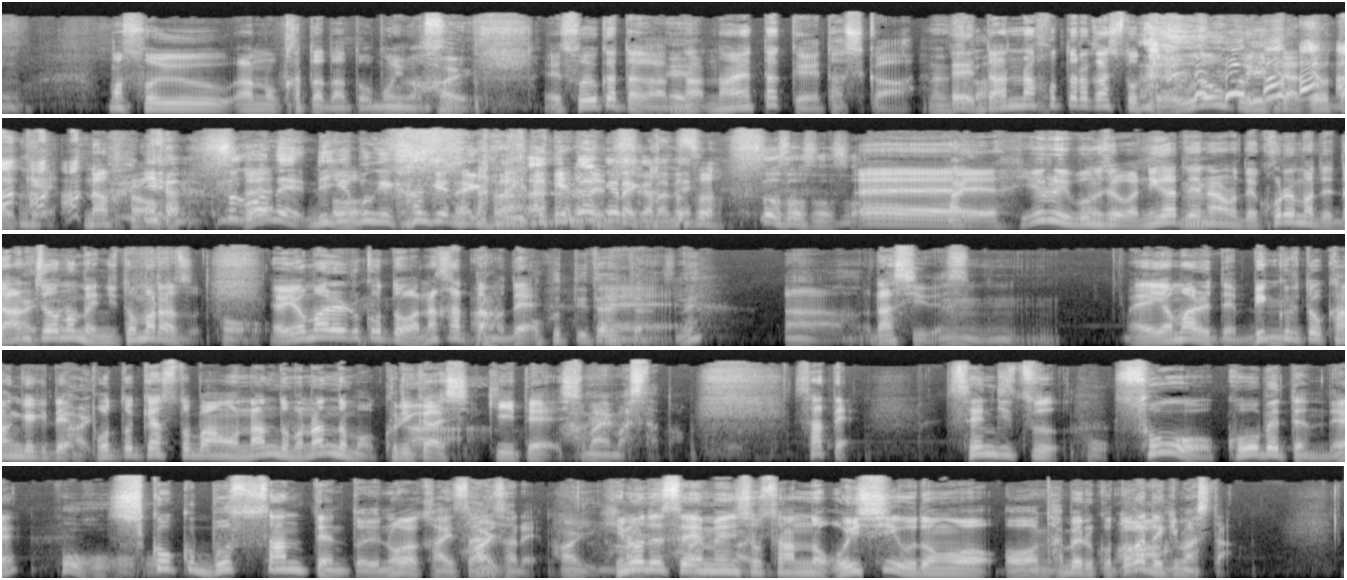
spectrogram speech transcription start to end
まあそういうあの方だと思います、はい。えーそういう方がえ。えな何やったっけ？確か。え旦那ほったらかしとってうどん食いに来たって言ったっけ？なんかの。いや、そこはね、え？理系文系関係ないから。関係ないからね。そそううそうそうそう。えーゆるい文章が苦手なので、これまで団長の目に留まらず、読まれることはなかったのであ送っていただいたんですね。えーあーらしいです、えー読まれてびっくりと感激で、はい。ポッドキャスト版を何度も何度も繰り返し聞いてしまいましたと、さて先日総合神戸店で四国物産展というのが開催され、はいはい。日の出製麺所さんの美味しいうどんをお食べることができました、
